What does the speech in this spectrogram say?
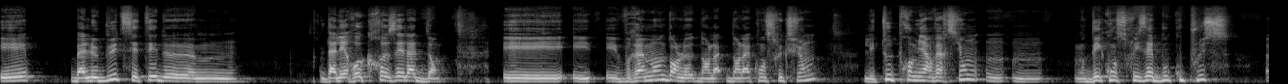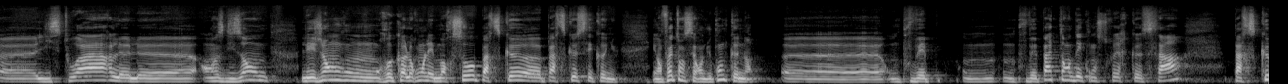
Et bah, le but, c'était de hum, d'aller recreuser là-dedans. Et, et, vraiment dans, le, dans, la, dans la construction, les toutes premières versions, on on déconstruisait beaucoup plus euh, l'histoire le, en se disant les gens recolleront les morceaux parce que parce que c'est connu. Et en fait, on s'est rendu compte que non, euh, on pouvait on, pouvait pas tant déconstruire que ça parce que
